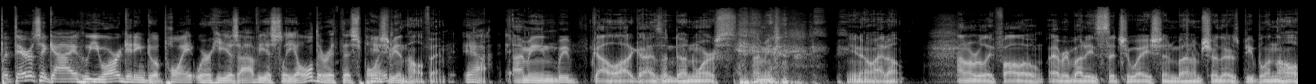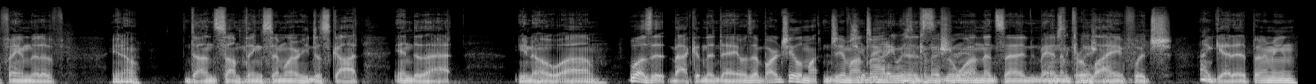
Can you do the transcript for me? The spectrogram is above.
but there's a guy who you are getting to a point where he is obviously older at this point. He should be in the Hall of Fame. yeah. I mean, we've got a lot of guys that have done worse. I mean, you know, I don't, I don't really follow everybody's situation, but I'm sure there's people in the Hall of Fame that have, you know, done something similar. He just got into that, you know, um, was it back in the day? Was it Bart Giam- Giamatti? Giamatti was the commissioner, The one that said ban him for life, which I get it, but I mean,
